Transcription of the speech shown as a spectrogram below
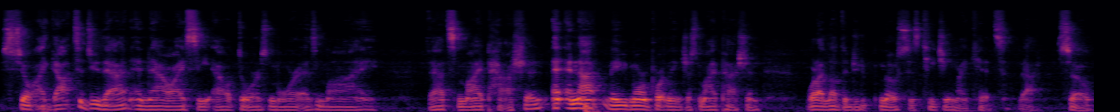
so I got to do that, and now I see outdoors more as my that's my passion, and, and not maybe more importantly just my passion. What I love to do most is teaching my kids that. So.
